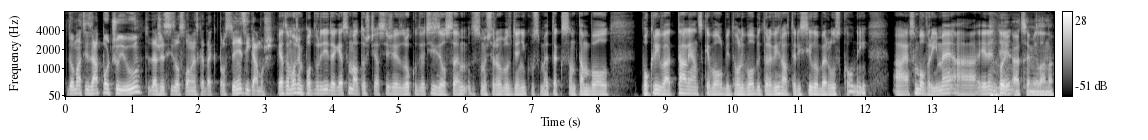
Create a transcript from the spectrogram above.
domáci započujú, teda, že si zo Slovenska, tak proste si kamoš. Ja to môžem potvrdiť, tak ja som mal to šťastie, že v roku 2008, to som ešte robil v denníku SME, tak som tam bol pokrývať talianské voľby. To boli voľby, ktoré vyhral vtedy Silvio Berlusconi. A ja som bol v Ríme a jeden Oj, deň, AC Milano.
